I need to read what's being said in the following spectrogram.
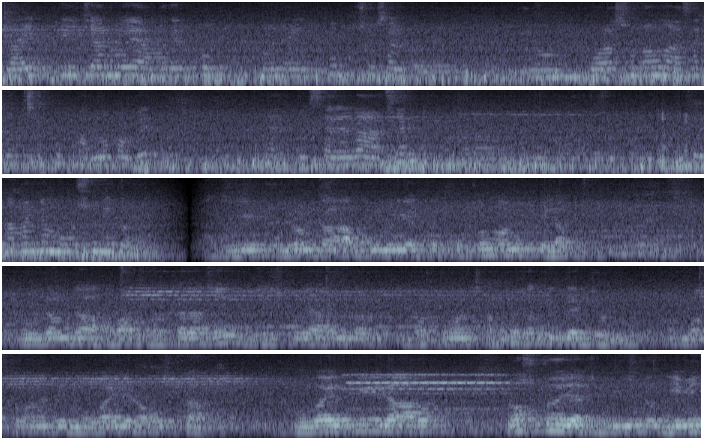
ব্রাইট টিচার হয়ে আমাদের খুব মানে খুব সোশ্যাল করবে। এবং পড়াশোনাও আশা করছি খুব ভালো হবে। হ্যাঁ তো স্যারেরা আছেন আমার নাম মৌসুমি করা। আজকে প্রোগ্রামটা আবুলিয়াতে প্রথম আমি পেলাম। প্রোগ্রামটা হওয়ার দরকার আছে, বিশেষ করে এখনকার বর্তমান ছাত্রছাত্রীদের জন্য। বর্তমানে যে মোবাইলের অবস্থা মোবাইল পেয়ে এরা আরও নষ্ট হয়ে যাচ্ছে বিভিন্ন গেমিং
